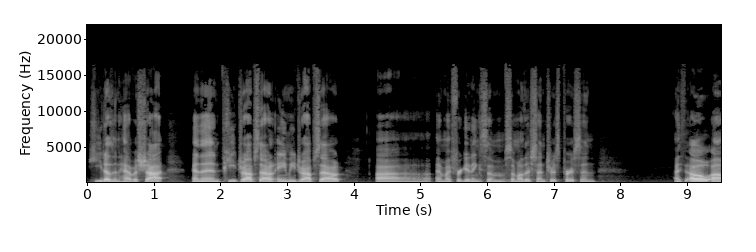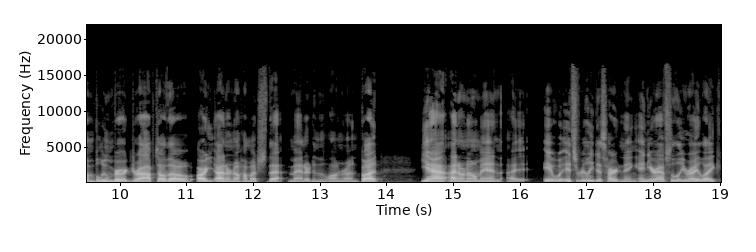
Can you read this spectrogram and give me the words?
he doesn't have a shot. And then Pete drops out, Amy drops out. Uh, am I forgetting some some other centrist person? I th- oh, um, Bloomberg dropped. Although arg- I don't know how much that mattered in the long run, but yeah, I don't know, man. I it it's really disheartening, and you're absolutely right. Like,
